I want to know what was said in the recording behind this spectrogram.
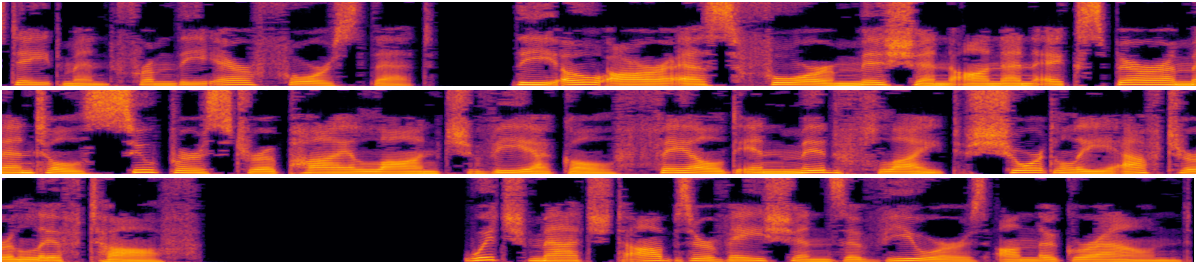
statement from the Air Force that the ORS-4 mission on an experimental Super Strypi launch vehicle failed in mid-flight shortly after liftoff, which matched observations of viewers on the ground.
